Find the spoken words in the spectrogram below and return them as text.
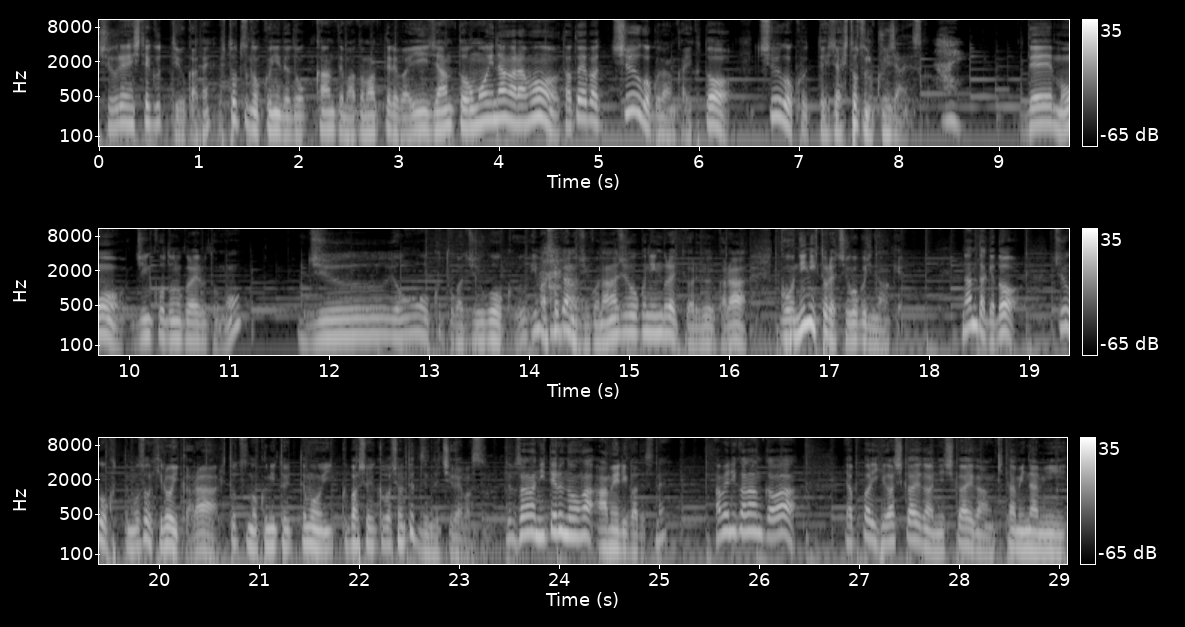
修練していくっていうかね、一つの国でドッカンってまとまってればいいじゃんと思いながらも、例えば中国なんか行くと、中国ってじゃあ一つの国じゃないですか。はい。でも、人口どのくらいいると思う ?14 億とか15億？今世界の人口70億人ぐらいって言われてるから、5人に1人は中国人なわけ。なんだけど、中国ってものすごく広いから、一つの国といっても行く場所行く場所によって全然違います。でもそれが似てるのがアメリカですね。アメリカなんかは、やっぱり東海岸、西海岸、北南、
